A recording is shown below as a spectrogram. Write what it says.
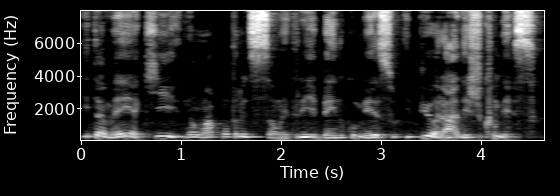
E também aqui não há contradição entre ir bem no começo e piorar desde o começo.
